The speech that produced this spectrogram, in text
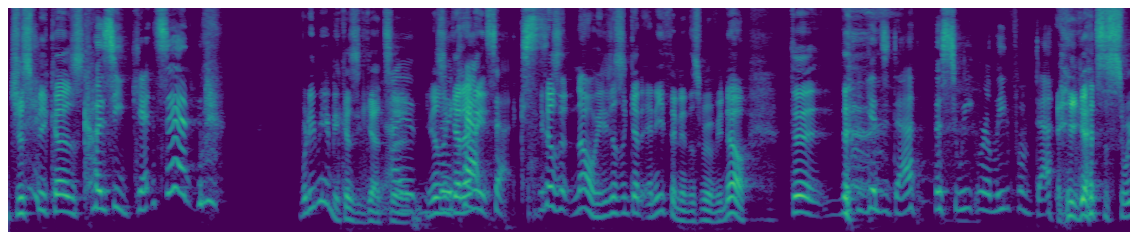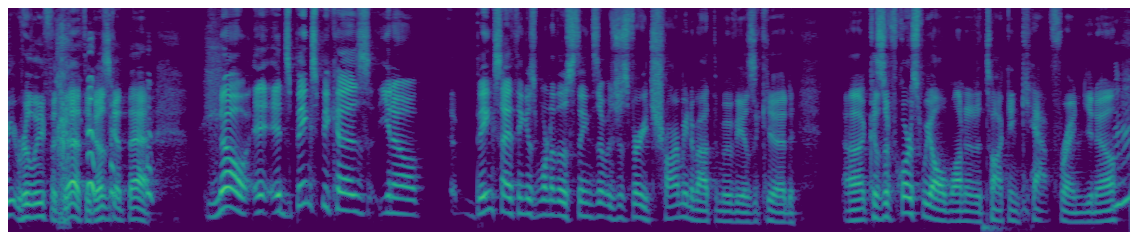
just because. Cause he gets it. What do you mean? Because he gets I- it? He doesn't get cat any. sex. He doesn't. No, he doesn't get anything in this movie. No, the, the He gets death. The sweet relief of death. he gets the sweet relief of death. He does get that. No, it, it's Binx because you know Binx. I think is one of those things that was just very charming about the movie as a kid. Because of course we all wanted a talking cat friend, you know, Mhm.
